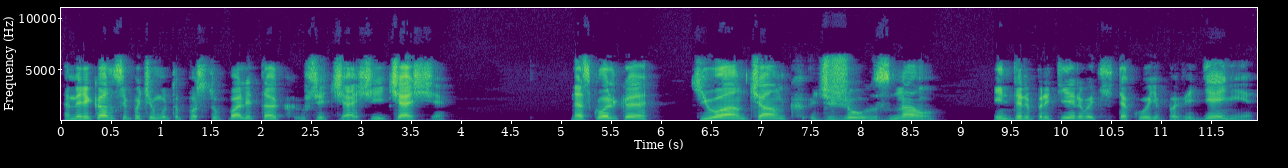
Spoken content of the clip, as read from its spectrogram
американцы почему-то поступали так все чаще и чаще. Насколько Тюан Чанг Чжу знал, интерпретировать такое поведение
